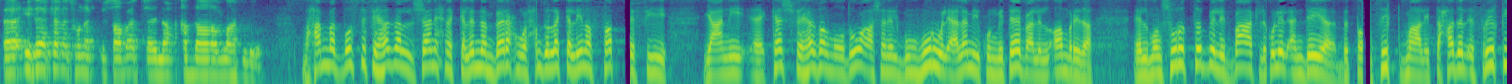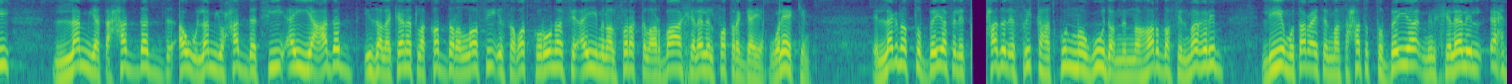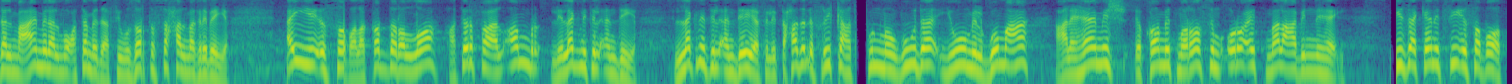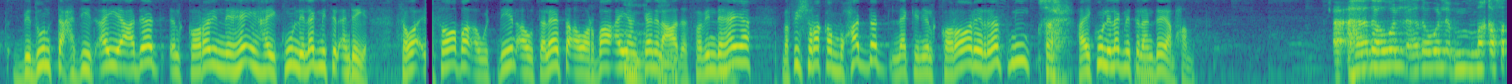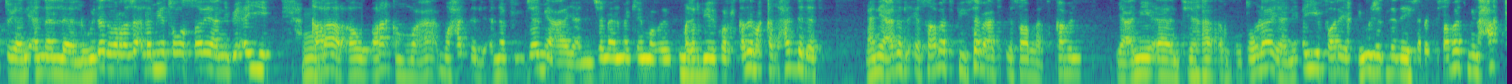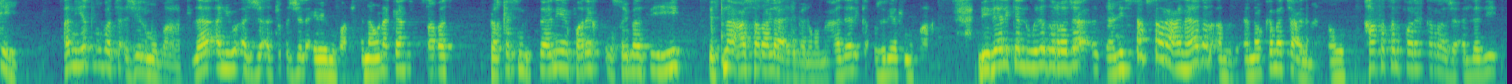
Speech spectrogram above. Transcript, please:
إذا كانت هناك إصابات لا قدر الله بدون. محمد بص في هذا الشأن إحنا اتكلمنا امبارح والحمد لله كان لنا السبق في يعني كشف هذا الموضوع عشان الجمهور والإعلام يكون متابع للأمر ده. المنشور الطبي اللي اتبعت لكل الأندية بالتنسيق مع الاتحاد الإفريقي لم يتحدد أو لم يحدد فيه أي عدد إذا لكانت لا قدر الله في إصابات كورونا في أي من الفرق الأربعة خلال الفترة الجاية. ولكن اللجنة الطبية في الاتحاد الإفريقي هتكون موجودة من النهارده في المغرب لمتابعة المساحات الطبية من خلال إحدى المعامل المعتمدة في وزارة الصحة المغربية. أي إصابة لا قدر الله هترفع الأمر للجنة الأندية. لجنة الأندية في الاتحاد الإفريقي هتكون موجودة يوم الجمعة على هامش إقامة مراسم قرعة ملعب النهائي. إذا كانت في إصابات بدون تحديد أي إعداد القرار النهائي هيكون للجنة الأندية سواء إصابة أو اثنين أو ثلاثة أو أربعة ايا كان العدد. ففي النهاية مفيش رقم محدد لكن القرار الرسمي صح هيكون للجنة الأندية يا محمد. هذا هو هذا هو ما قصدته يعني أن الوداد والرجاء لم يتوصل يعني بأي قرار أو رقم محدد لأن في الجامعة يعني الجامعة المغربية لكرة القدم قد حددت يعني عدد الإصابات في سبعة إصابات قبل يعني انتهاء البطولة. يعني أي فريق يوجد لديه سبع إصابات من حقه أن يطلب تأجيل المباراة لا أن يؤجل تؤجل اليه المباراة لأن هناك كانت إصابات في القسم الثاني فريق أصيب فيه 12 لاعبا ومع ذلك اجريت المباراة. لذلك الوداد والرجاء يعني استفسر عن هذا الأمر لأنه كما تعلم أنه خاصة فريق الرجاء الذي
